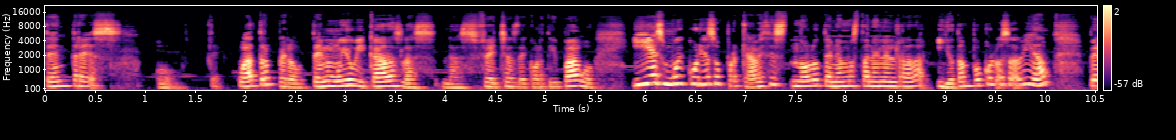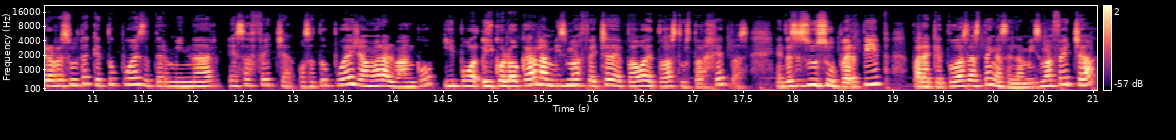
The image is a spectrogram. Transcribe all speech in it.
ten tres o cuatro, pero ten muy ubicadas las, las fechas de corte y pago. Y es muy curioso porque a veces no lo tenemos tan en el radar, y yo tampoco lo sabía, pero resulta que tú puedes determinar esa fecha. O sea, tú puedes llamar al banco y, y colocar la misma fecha de pago de todas tus tarjetas. Entonces es un super tip para que todas las tengas en la misma fecha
